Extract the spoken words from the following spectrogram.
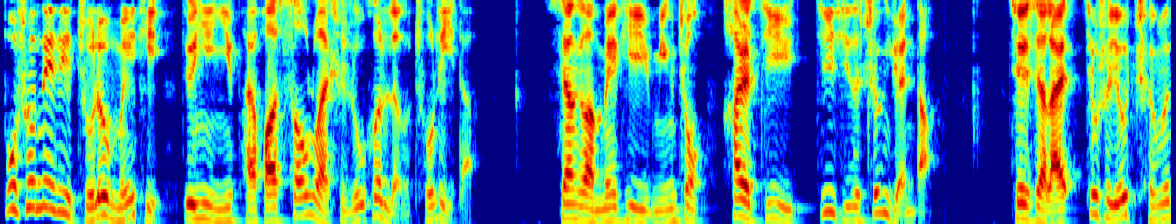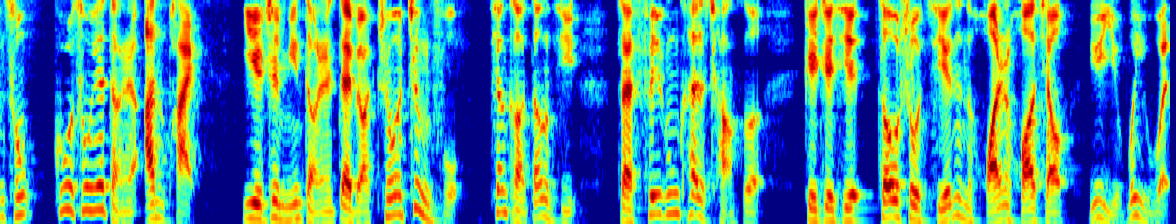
不说内地主流媒体对印尼排华骚乱是如何冷处理的，香港媒体与民众还是给予积极的声援的。接下来就是由陈文聪、郭松岩等人安排，叶振明等人代表中央政府、香港当局，在非公开的场合给这些遭受劫难的华人华侨予以慰问。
